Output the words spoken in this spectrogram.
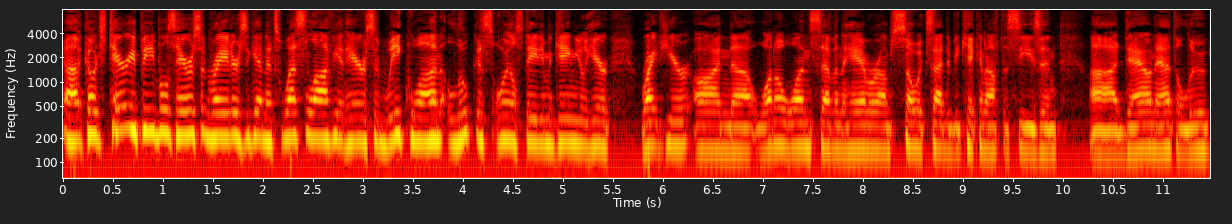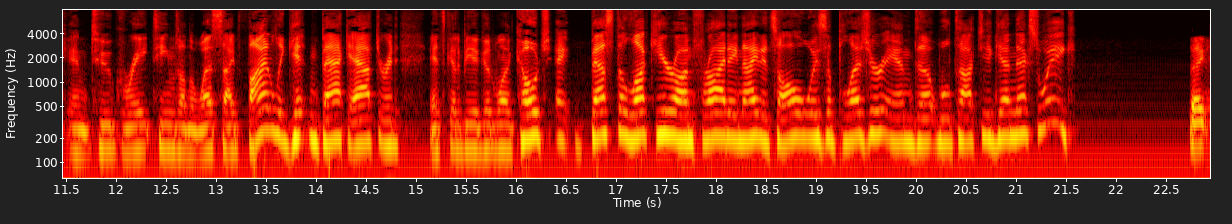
uh, Coach Terry Peebles, Harrison Raiders. Again, it's West Lafayette Harrison, Week One, Lucas Oil Stadium. A game you'll hear right here on uh, 101.7 The Hammer. I'm so excited to be kicking off the season uh, down at the Luke, and two great teams on the west side finally getting back after it. It's going to be a good one, Coach. Hey, best of luck here on Friday night. It's always a pleasure, and uh, we'll talk to you again next week. Thanks.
